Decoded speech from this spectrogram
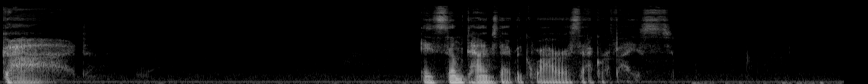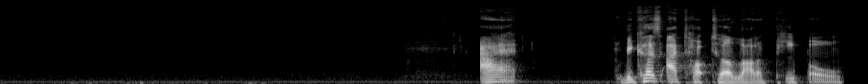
God. And sometimes that requires a sacrifice. I because I talk to a lot of people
